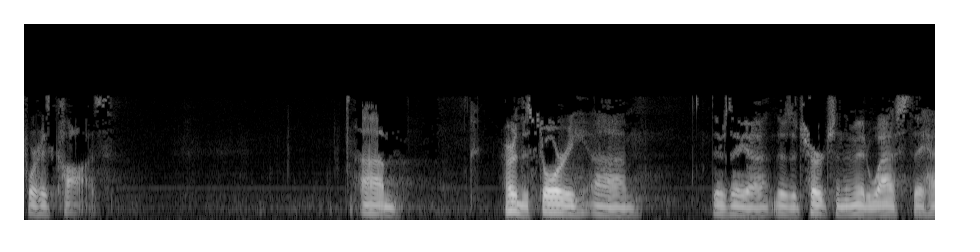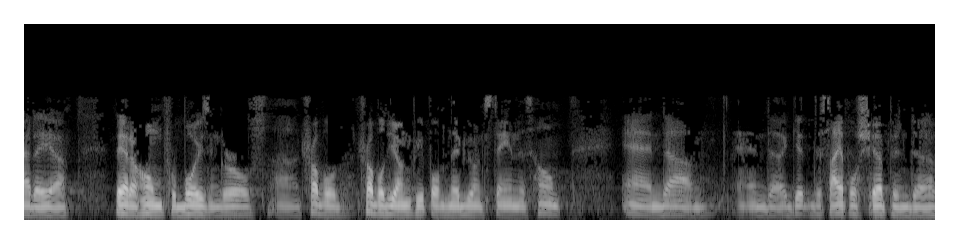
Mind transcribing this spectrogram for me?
for his cause. Um, heard the story. Um, there's a uh, there's a church in the Midwest. They had a uh, they had a home for boys and girls, uh, troubled troubled young people. And they'd go and stay in this home, and um, and uh, get discipleship and uh,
